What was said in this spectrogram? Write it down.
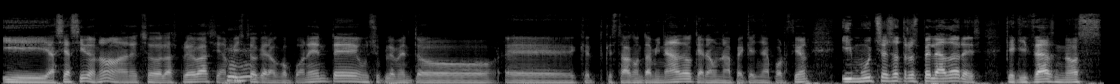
Y así ha sido, ¿no? Han hecho las pruebas y han visto que era un componente, un suplemento eh, que, que estaba contaminado, que era una pequeña porción. Y muchos otros peleadores que quizás nos,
